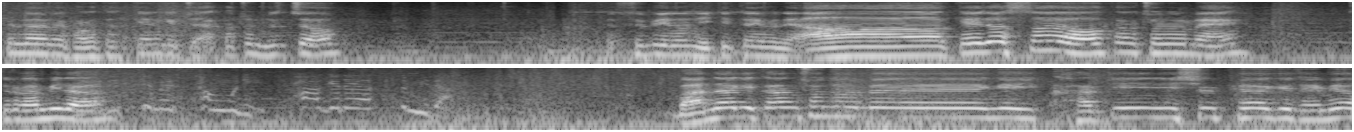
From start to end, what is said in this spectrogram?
킬러맨 방어탑 깨는 게 약간 좀 늦죠. 자, 수비 인원이 있기 때문에 아 깨졌어요. 깡촌을맹 들어갑니다. 팀의 성문이 파괴되었습니다. 만약에 깡촌혈맹의 이 각인이 실패하게 되면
